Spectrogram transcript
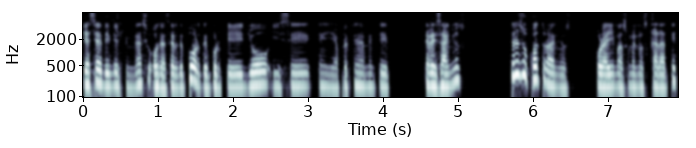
ya sea de ir al gimnasio o de hacer deporte, porque yo hice eh, aproximadamente tres años, tres o cuatro años, por ahí más o menos karate,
